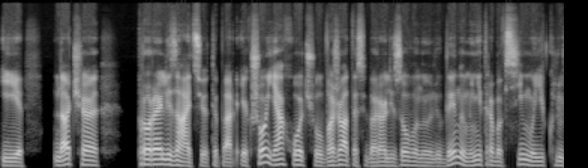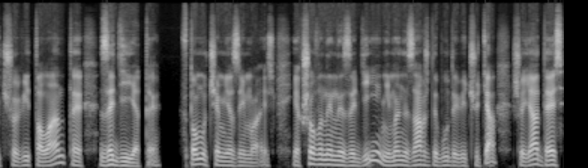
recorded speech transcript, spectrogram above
І наче про реалізацію тепер. Якщо я хочу вважати себе реалізованою людиною, мені треба всі мої ключові таланти задіяти. В тому, чим я займаюсь. Якщо вони не задіяні, в мене завжди буде відчуття, що я десь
